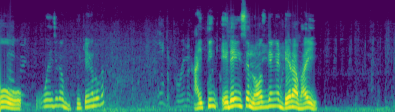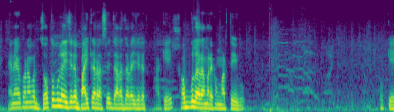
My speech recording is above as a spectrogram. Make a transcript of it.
ও ও এই জায়গায় ঢুকে গেল গা. আই থিঙ্ক এটাই হচ্ছে লস গ্যাং এর ডেরা ভাই। এনে এখন আমার যতগুলো এই জায়গায় বাইকার আছে, যারা যারা এই জায়গায় থাকে, সবগুলার আমার এখন মারতে হইব। ওকে,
